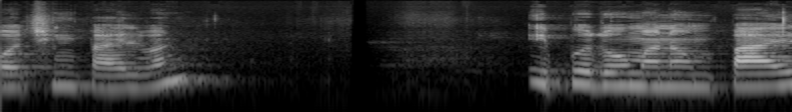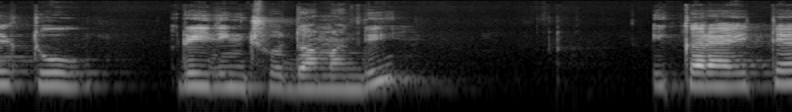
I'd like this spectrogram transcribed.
watching pile one. ఇప్పుడు మనం పైల్ టూ రీడింగ్ చూద్దామండి. ఇక్కడైతే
